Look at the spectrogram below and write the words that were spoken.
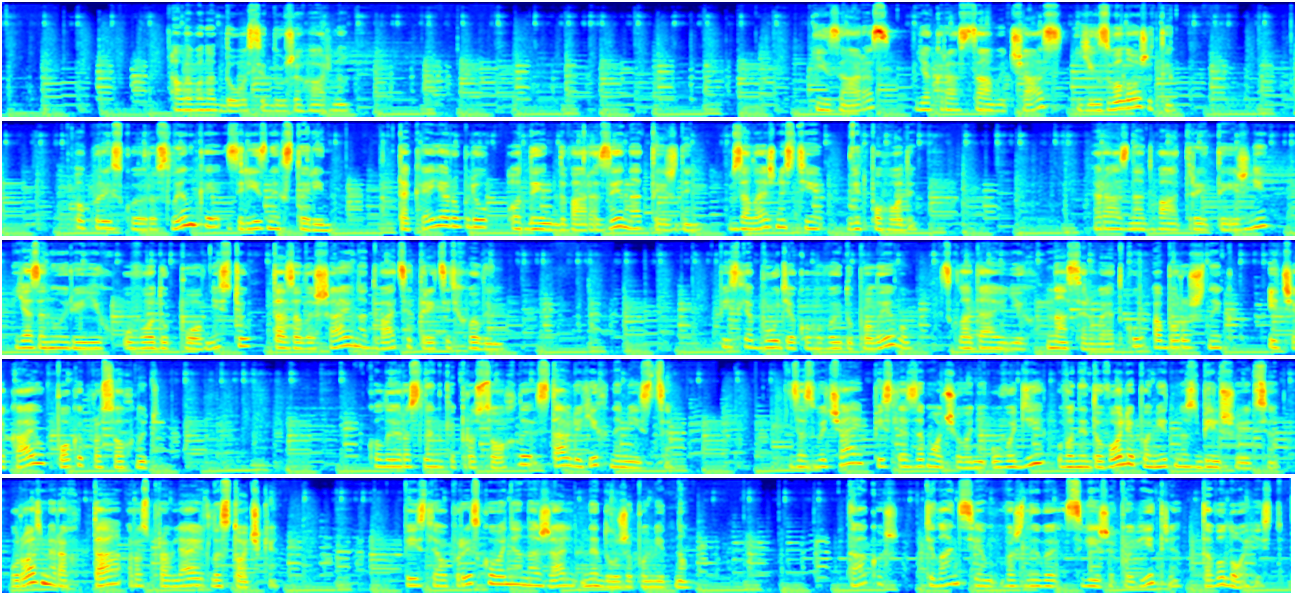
Але вона досі дуже гарна. І зараз якраз саме час їх зволожити. Оприскую рослинки з різних сторін. Таке я роблю один-два рази на тиждень, в залежності від погоди. Раз на 2-3 тижні я занурюю їх у воду повністю та залишаю на 20-30 хвилин. Після будь-якого виду поливу складаю їх на серветку або рушник і чекаю, поки просохнуть. Коли рослинки просохли, ставлю їх на місце. Зазвичай після замочування у воді вони доволі помітно збільшуються у розмірах та розправляють листочки. Після оприскування, на жаль, не дуже помітно. Також тіланціям важливе свіже повітря та вологість.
